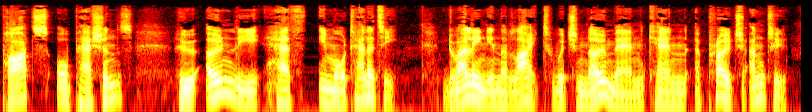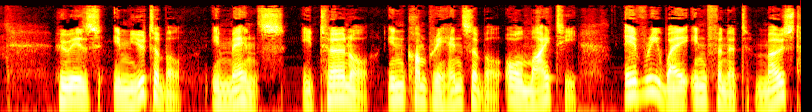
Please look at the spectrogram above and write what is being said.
parts or passions, who only hath immortality, dwelling in the light which no man can approach unto, who is immutable, immense, eternal, incomprehensible, almighty, every way infinite, most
